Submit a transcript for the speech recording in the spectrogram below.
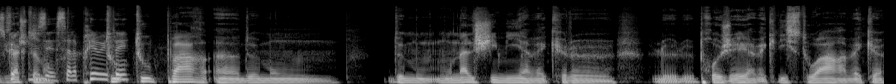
Exactement. C'est la priorité. Tout, tout part euh, de mon de mon, alchimie avec le, le, projet, avec l'histoire, avec, euh,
